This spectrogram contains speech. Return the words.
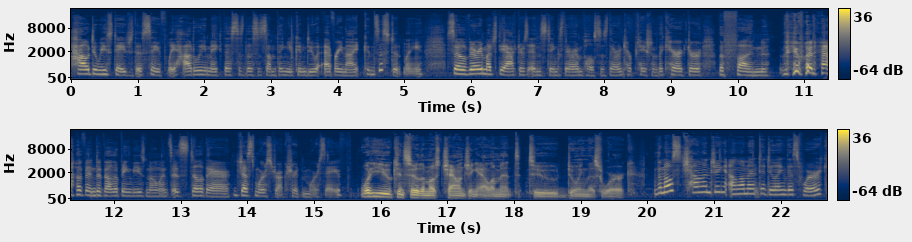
how do we stage this safely? How do we make this as this is something you can do every night consistently? So, very much the actor's instincts, their impulses, their interpretation of the character, the fun they would have in developing these moments is still there, just more structured and more safe. What do you consider the most challenging element to doing this work? The most challenging element to doing this work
